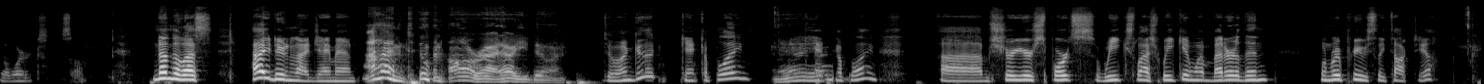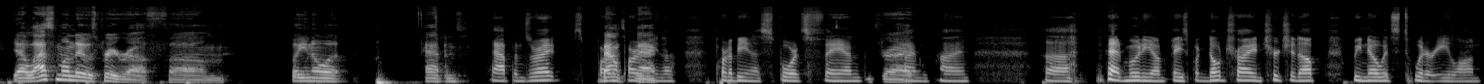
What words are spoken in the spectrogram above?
It works. So nonetheless, how you doing tonight, J-Man? I'm doing all right. How are you doing? Doing good. Can't complain. Yeah, yeah. Can't complain. Uh, I'm sure your sports week slash weekend went better than when we previously talked to you. Yeah, last Monday was pretty rough. Um, but you know what? Happens. Happens, right? It's part, Bounce part of back. being a part of being a sports fan. That's right. time to time. Uh, Pat Mooney on Facebook. Don't try and church it up. We know it's Twitter, Elon.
